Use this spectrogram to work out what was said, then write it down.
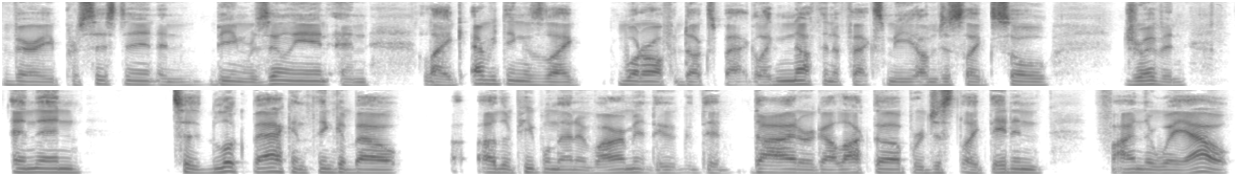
very persistent and being resilient and like everything is like water off a duck's back. Like nothing affects me. I'm just like so driven. And then to look back and think about other people in that environment who that died or got locked up or just like they didn't find their way out.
